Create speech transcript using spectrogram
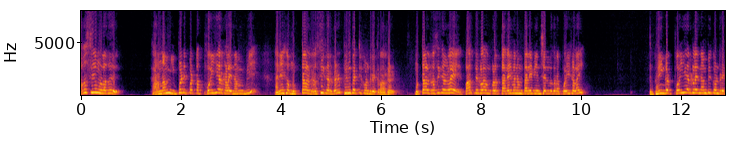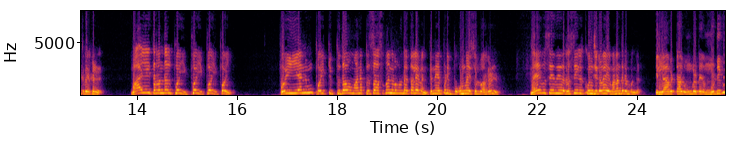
அவசியம் உள்ளது. காரணம் இப்படிப்பட்ட பொய்யர்களை நம்பி அநேக முட்டாள் ரசிகர்கள் பின்பற்றி கொண்டிருக்கிறார்கள். முட்டாள் ரசிகர்களே பார்த்தீர்களா? உங்கள் தலைவனும் தலைவியும் செல்லுகிற பொய்களை? நீங்கள் பொய்யர்களை நம்பிக்கொண்டிருக்கிறீர்கள் வாயை திறந்தால் பொய் பொய் பொய் பொய். பொய்யனும் பொய்க்கு பிதவுமான பிசாசு தான் இவர்களுடைய தலைவன். பின்ன எப்படி உண்மை சொல்வார்கள்? தயவு செய்து ரசிக குஞ்சுகளை மனந்திரும்புங்கள் இல்லாவிட்டால் உங்களுடைய முடிவு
